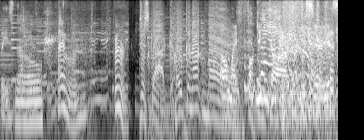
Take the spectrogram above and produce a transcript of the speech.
Please no. I won. Fine. Oh my fucking god. Are you serious?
